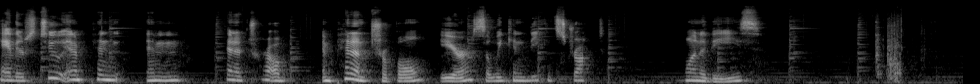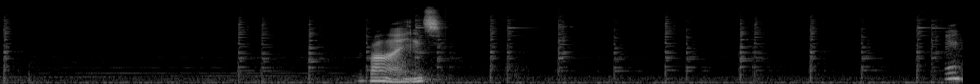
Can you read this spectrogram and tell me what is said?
Okay, there's two impen- impenetrable impenetrable here, so we can deconstruct one of these. Vines. Okay.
